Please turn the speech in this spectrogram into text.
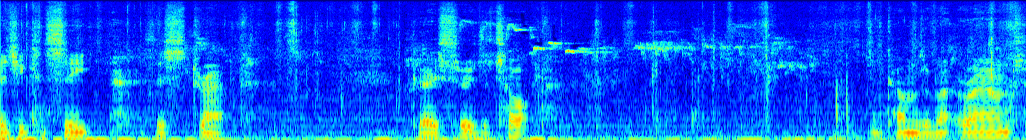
as you can see this strap goes through the top and comes about around.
